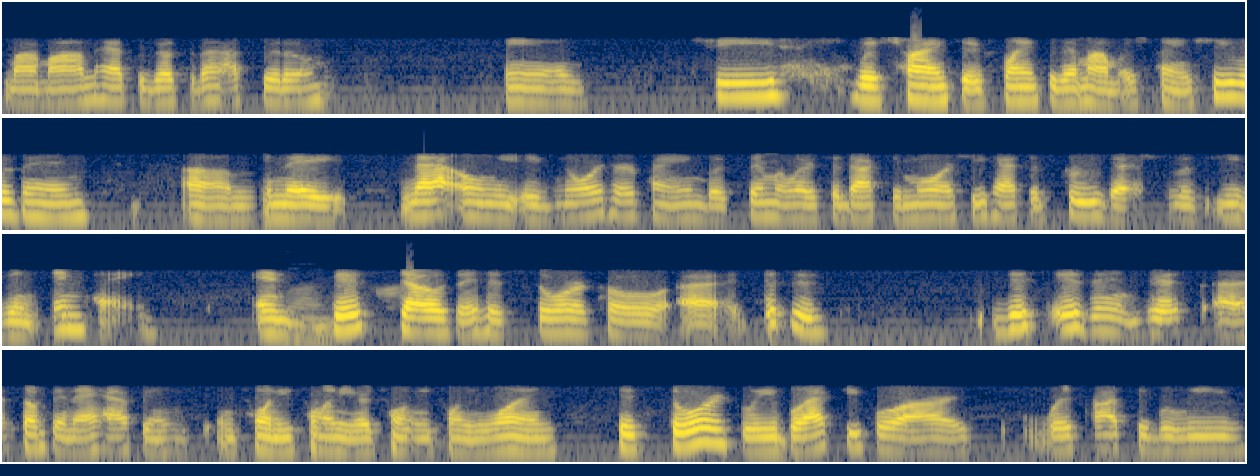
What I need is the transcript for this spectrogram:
My mom had to go to the hospital, and she was trying to explain to them how much pain she was in, um, and they not only ignored her pain, but similar to Dr. Moore, she had to prove that she was even in pain. And right. this shows a historical. Uh, this is this isn't just uh, something that happens in 2020 or 2021. Historically, Black people are were taught to believe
